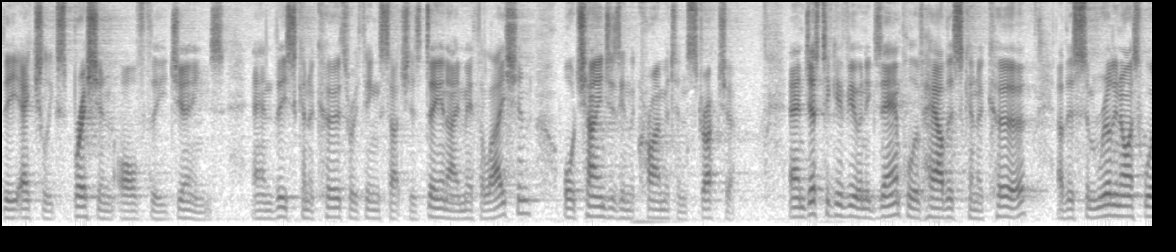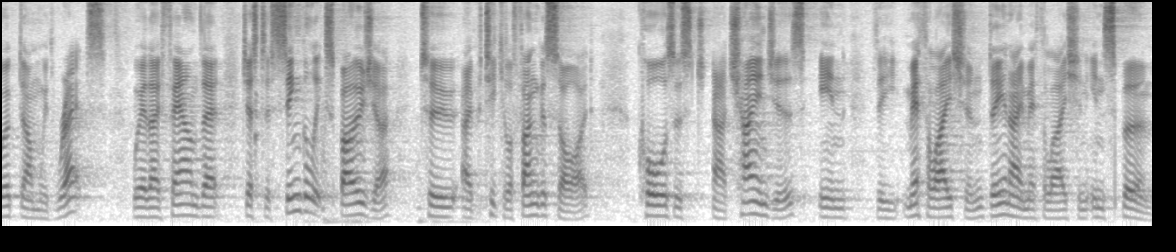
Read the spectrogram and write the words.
the actual expression of the genes. And this can occur through things such as DNA methylation or changes in the chromatin structure. And just to give you an example of how this can occur, uh, there's some really nice work done with rats where they found that just a single exposure to a particular fungicide causes uh, changes in the methylation, DNA methylation in sperm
